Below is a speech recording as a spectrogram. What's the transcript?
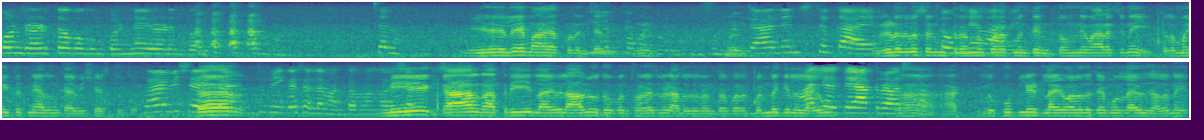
कोण रडतं बघून कोण नाही रडत बघ चला. हे लय महागात पडेल चॅलेंज मग चॅलेंजचं काय? रडत बसन मित्रांनो परत. म्हणते टोमने मारायचे नाही तुला माहितच नाही अजून काय विषय असतो तो. काय विषय? तर- आहे? तुम्ही कशाला म्हणता मग? मी? काल रात्री लाईव्हला आलो होतो पण थोड्याच वेळ आलो होतो नंतर परत बंद केलं लाईव्ह अकरा हा खूप लेट लाईव्ह आलो होतो त्यामुळे लाईव्ह झालं नाही.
